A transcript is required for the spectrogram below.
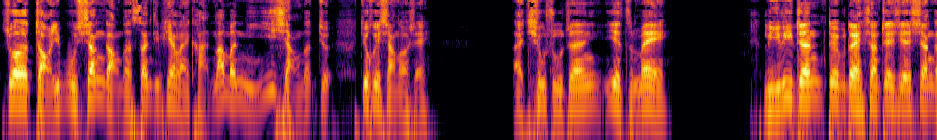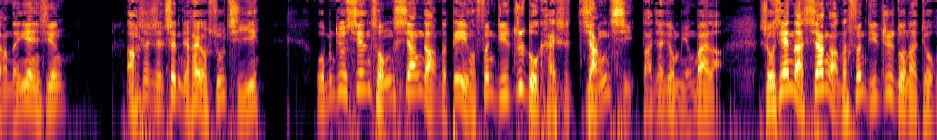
说找一部香港的三级片来看，那么你一想的就就会想到谁？哎，邱淑贞、叶子妹、李丽珍，对不对？像这些香港的艳星啊，甚至甚至还有舒淇。我们就先从香港的电影分级制度开始讲起，大家就明白了。首先呢，香港的分级制度呢就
